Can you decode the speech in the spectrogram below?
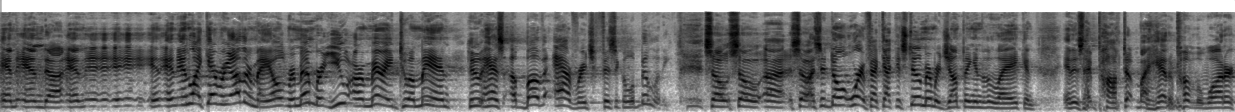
And, and, uh, and, and, and, and like every other male, remember, you are married to a man who has above average physical ability. So, so, uh, so I said, don't worry. In fact, I could still remember jumping into the lake, and, and as I popped up my head above the water,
